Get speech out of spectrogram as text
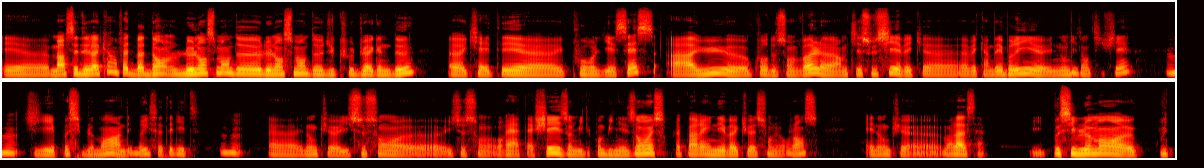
Et bah, c'est déjà le cas, en fait. Bah, dans le lancement, de, le lancement de, du Crew Dragon 2, euh, qui a été euh, pour l'ISS, a eu, euh, au cours de son vol, un petit souci avec, avec un débris non identifié, Mhm, qui est possiblement un débris satellite. mhm. Euh, donc, euh, ils, se sont, euh, ils se sont réattachés, ils ont mis des combinaisons, ils se sont préparés à une évacuation d'urgence. Et donc, voilà, ça possiblement, coûte-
